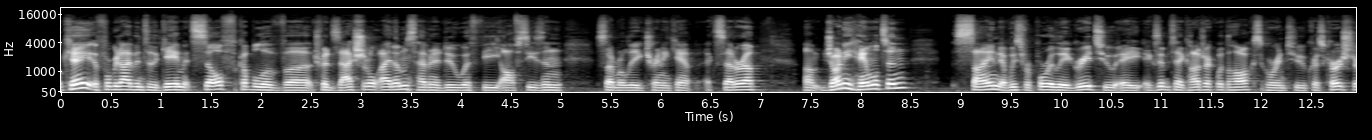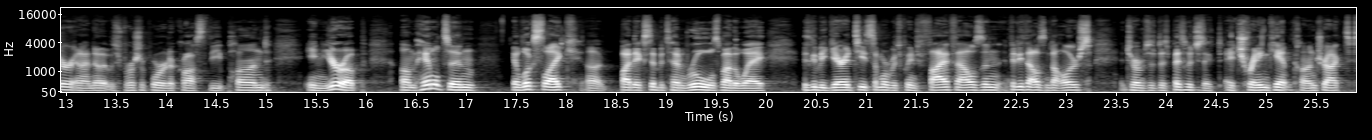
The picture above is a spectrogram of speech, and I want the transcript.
Okay, before we dive into the game itself, a couple of uh, transactional items having to do with the offseason, summer league, training camp, etc. Um, Johnny Hamilton signed, at least reportedly agreed to, a Exhibit 10 contract with the Hawks, according to Chris Kirchner, and I know it was first reported across the pond in Europe. Um, Hamilton, it looks like, uh, by the Exhibit 10 rules, by the way, is going to be guaranteed somewhere between $5,000 and $50,000 in terms of just basically just a, a, training camp contract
